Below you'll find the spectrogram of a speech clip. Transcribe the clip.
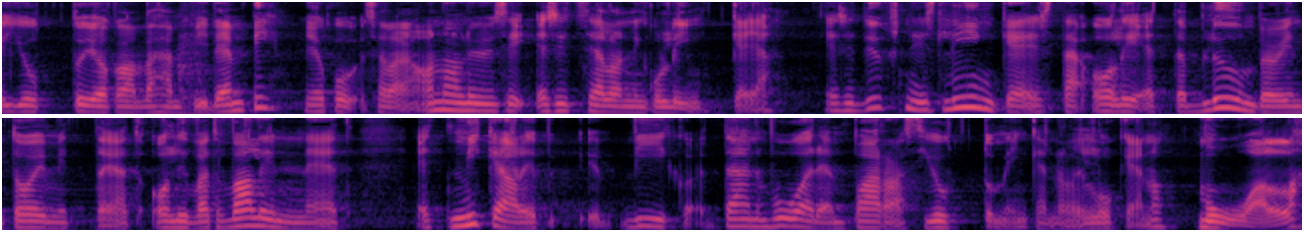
juttu, joka on vähän pidempi, joku sellainen analyysi, ja sitten siellä on niin linkkejä. Ja sitten yksi niistä linkkeistä oli, että Bloombergin toimittajat olivat valinneet, että mikä oli viiko, tämän vuoden paras juttu, minkä ne oli lukenut muualla.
